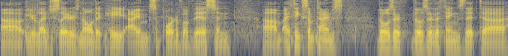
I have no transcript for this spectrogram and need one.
uh, your legislators know that hey, I'm supportive of this, and um, I think sometimes those are those are the things that uh,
